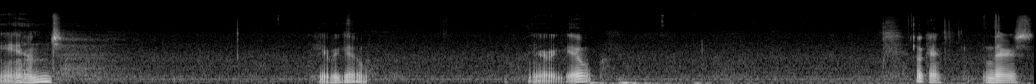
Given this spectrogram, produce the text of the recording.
and here we go. There we go. Okay there's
